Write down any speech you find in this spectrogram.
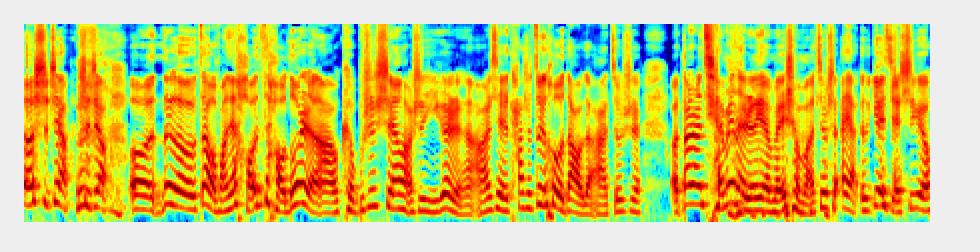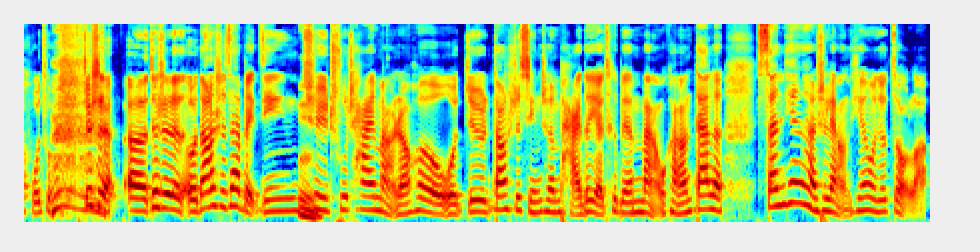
呃，是这样，是这样，呃，那个在我房间好几好多人啊，可不是施岩老师一个人，而且他是最后到的啊，就是呃，当然前面的人也没什么，就是哎呀，越解释越糊涂，就是呃，就是我当时在北京去出差嘛，然后我就是当时行程排的也特别满，我好像待了三天还是两天我就走了，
